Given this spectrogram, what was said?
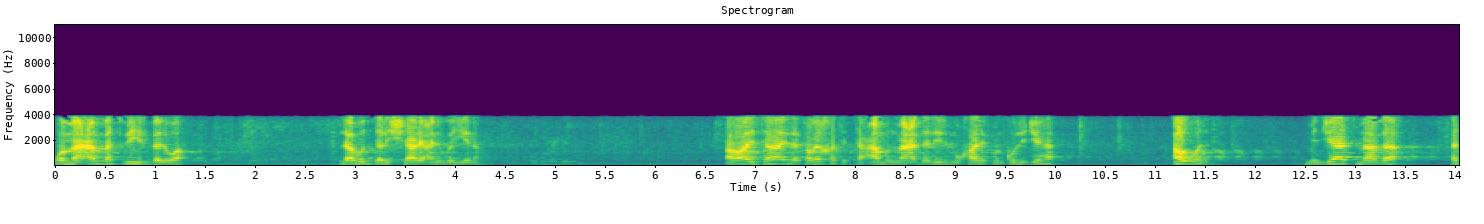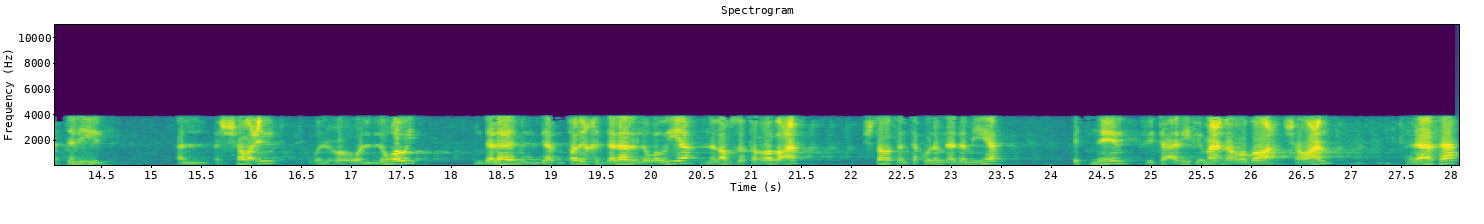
وما عمت به البلوى؟ لابد للشارع أن يبينه. أرأيت إلى طريقة التعامل مع دليل المخالف من كل جهة؟ أولا من جهة ماذا؟ الدليل الشرعي واللغوي من, دلالة من طريق الدلالة اللغوية أن لفظة الرضعة اشترط أن تكون من أدمية. اثنين في تعريف معنى الرضاع شرعا. ثلاثة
